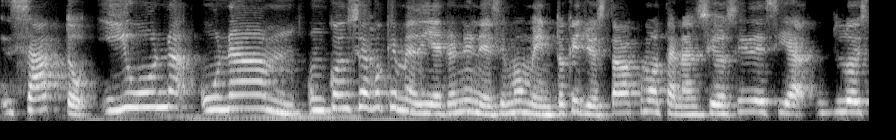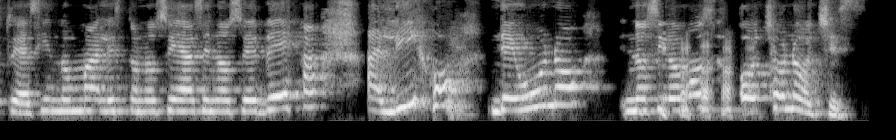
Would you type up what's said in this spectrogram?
exacto, y una, una, mm, un consejo que me dieron en ese momento que yo estaba como tan ansiosa y decía, lo estoy haciendo mal, esto no se hace, no se deja al hijo de uno, nos íbamos ocho noches,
